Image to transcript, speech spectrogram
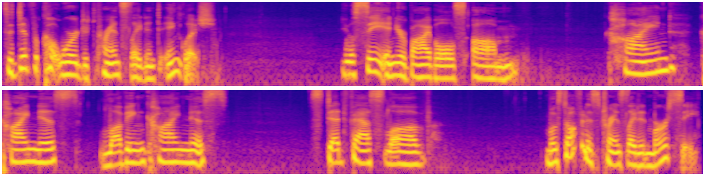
It's a difficult word to translate into English. You'll see in your Bibles um, kind, kindness, loving kindness, steadfast love. Most often it's translated mercy.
